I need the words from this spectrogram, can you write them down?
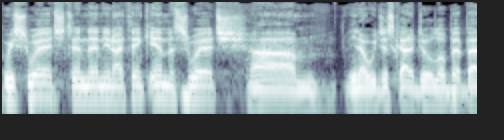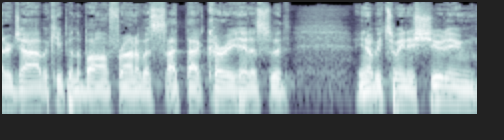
We switched, and then you know I think in the switch, um, you know we just got to do a little bit better job of keeping the ball in front of us. I thought Curry hit us with, you know, between his shooting,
